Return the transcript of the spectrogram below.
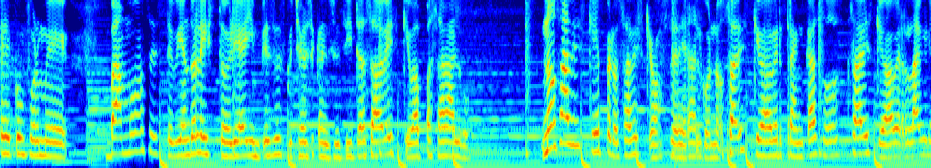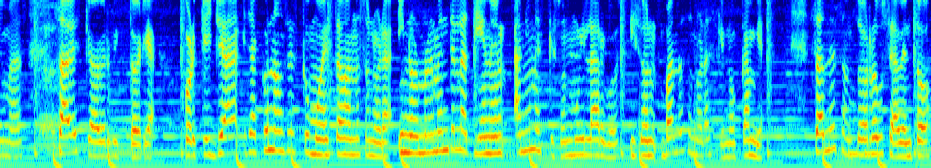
eh, conforme vamos este, viendo la historia y empiezas a escuchar esa cancioncita, sabes que va a pasar algo. No sabes qué, pero sabes que va a suceder algo, ¿no? Sabes que va a haber trancazos, sabes que va a haber lágrimas, sabes que va a haber victoria, porque ya, ya conoces como esta banda sonora y normalmente la tienen animes que son muy largos y son bandas sonoras que no cambian. Sadness and Sorrow se aventó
